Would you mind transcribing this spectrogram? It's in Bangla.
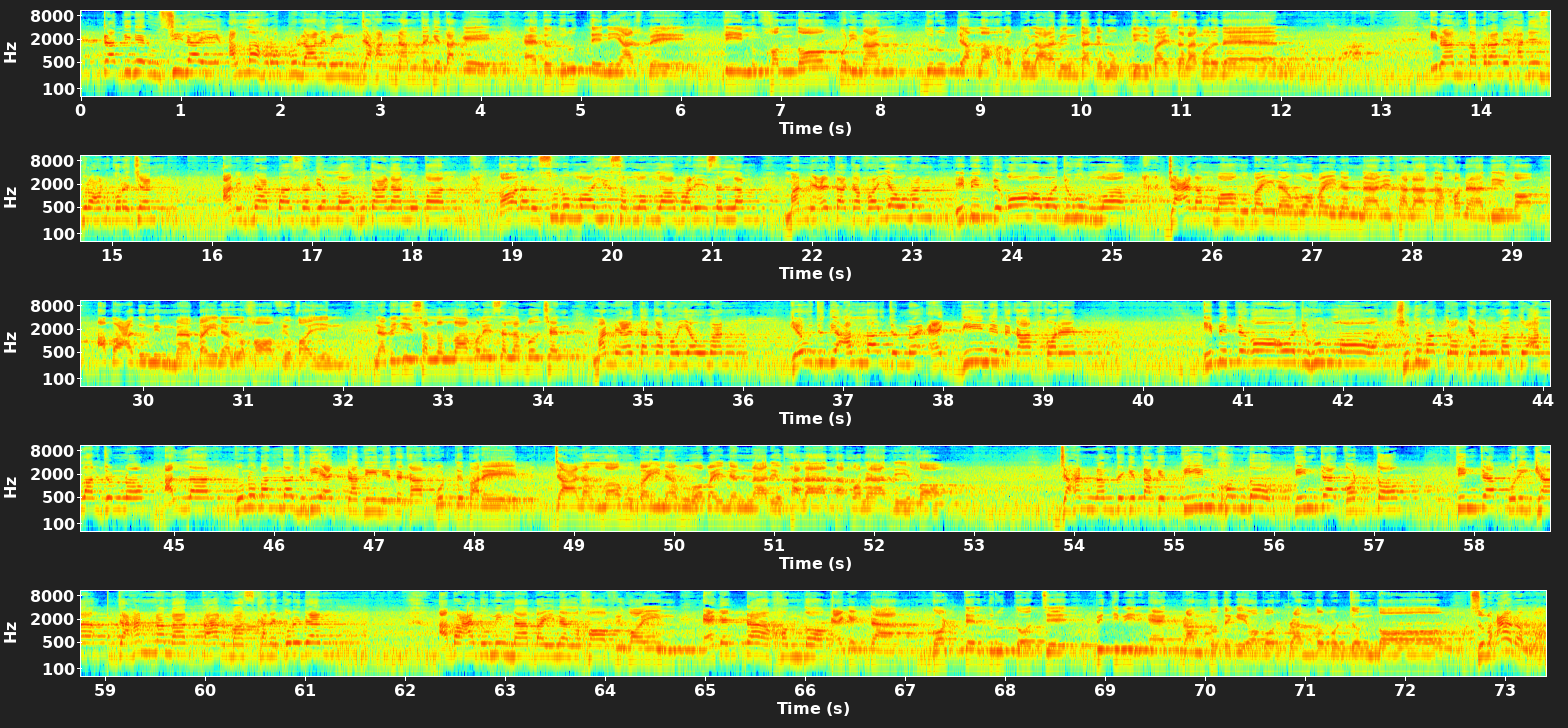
একটা দিনের উসিলাই আল্লাহ রব্বুল আলমিন জাহার নাম থেকে তাকে এত দূরত্বে নিয়ে আসবে, তিন খন্দক পরিমাণ দূরত্বে আল্লাহ রব্বুল আলমিন তাকে মুক্তির ফাইসালা করে দেন। ইমাম তাবরানি হাদিস গ্রহণ করেছেন عن ابن عباس رضي الله تعالى عنه قال قال رسول الله صلى الله عليه وسلم من اعتكف يوما ابتغاء وجه الله جعل الله بينه وبين النار ثلاث خناديق أبعد مما بين الخافقين নবীজি সাল্লাল্লাহু আলাইহি সাল্লাম বলছেন মান ইতাকাফ ইয়াওমান কেউ যদি আল্লাহর জন্য একদিন ইতিকাফ করে ইবতেগা ওয়াজহুল্লাহ শুধুমাত্র কেবলমাত্র আল্লাহর জন্য। আল্লাহর কোন বান্দা যদি একটা দিন এতেকাফ করতে পারে জাল আল্লাহ খালাতা খনাদিক। জাহান্নাম থেকে তাকে তিন খন্দক তিনটা গর্ত, তিনটা পরীক্ষা জাহান্নাম আর তার মাঝখানে করে দেন। আবাদু মিম্মা বাইনাল খাফিকাইন এক একটা খন্দক, এক একটা গর্তের দূরত্ব হচ্ছে পৃথিবীর এক প্রান্ত থেকে অপর প্রান্ত পর্যন্ত। সুবহানাল্লাহ।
